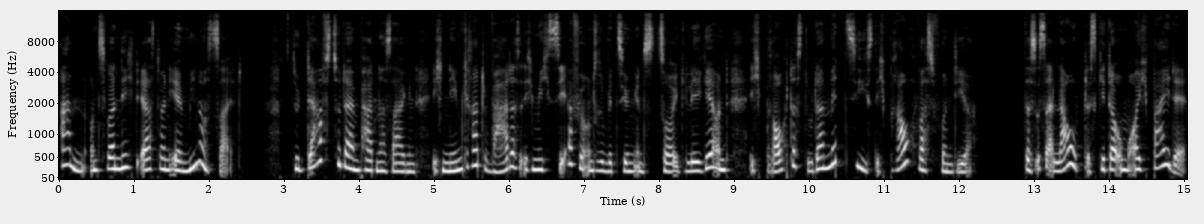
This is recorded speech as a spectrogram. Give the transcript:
an, und zwar nicht erst, wenn ihr im Minus seid. Du darfst zu deinem Partner sagen, ich nehme gerade wahr, dass ich mich sehr für unsere Beziehung ins Zeug lege und ich brauche, dass du da mitziehst. Ich brauche was von dir. Das ist erlaubt. Es geht da um euch beide.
